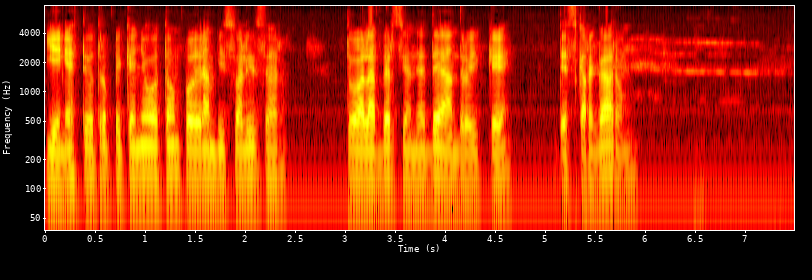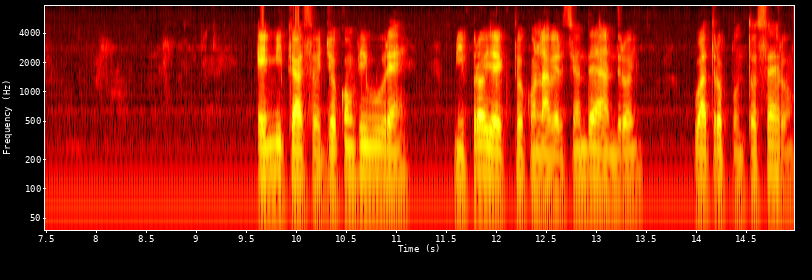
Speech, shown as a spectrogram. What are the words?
Y en este otro pequeño botón podrán visualizar todas las versiones de Android que descargaron. En mi caso yo configuré mi proyecto con la versión de Android 4.0.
